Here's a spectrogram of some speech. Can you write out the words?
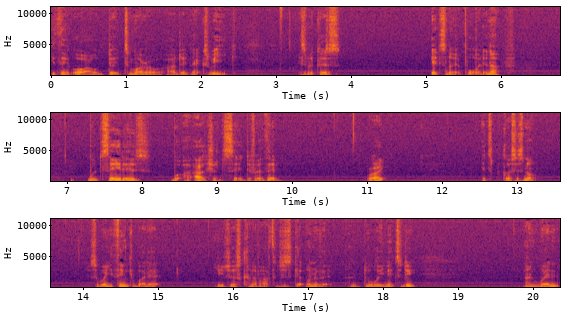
You think, oh, I'll do it tomorrow, I'll do it next week. It's because it's not important enough. Would say it is, but our actions say a different thing. Right? It's because it's not. So when you think about it, you just kind of have to just get on with it and do what you need to do. And when,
